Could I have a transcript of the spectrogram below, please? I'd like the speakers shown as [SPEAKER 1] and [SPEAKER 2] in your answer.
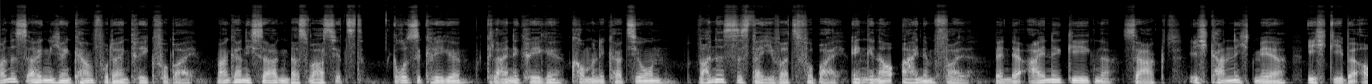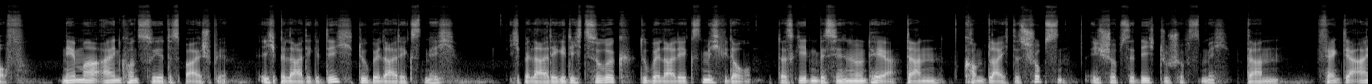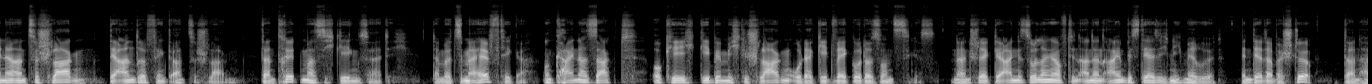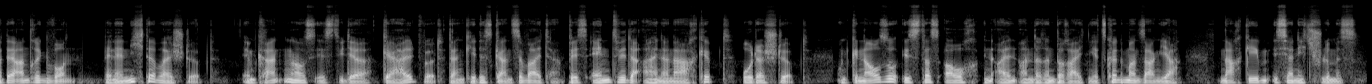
[SPEAKER 1] Wann ist eigentlich ein Kampf oder ein Krieg vorbei? Man kann nicht sagen, das war's jetzt. Große Kriege, kleine Kriege, Kommunikation. Wann ist es da jeweils vorbei? In genau einem Fall. Wenn der eine Gegner sagt, ich kann nicht mehr, ich gebe auf. Nehmen wir ein konstruiertes Beispiel. Ich beleidige dich, du beleidigst mich. Ich beleidige dich zurück, du beleidigst mich wiederum. Das geht ein bisschen hin und her. Dann kommt leichtes Schubsen. Ich schubse dich, du schubst mich. Dann fängt der eine an zu schlagen, der andere fängt an zu schlagen. Dann tritt man sich gegenseitig. Dann wird es immer heftiger. Und keiner sagt, okay, ich gebe mich geschlagen oder geht weg oder sonstiges. Und dann schlägt der eine so lange auf den anderen ein, bis der sich nicht mehr rührt. Wenn der dabei stirbt, dann hat der andere gewonnen. Wenn er nicht dabei stirbt, im Krankenhaus ist, wieder geheilt wird, dann geht das Ganze weiter, bis entweder einer nachgibt oder stirbt. Und genauso ist das auch in allen anderen Bereichen. Jetzt könnte man sagen, ja, nachgeben ist ja nichts Schlimmes.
